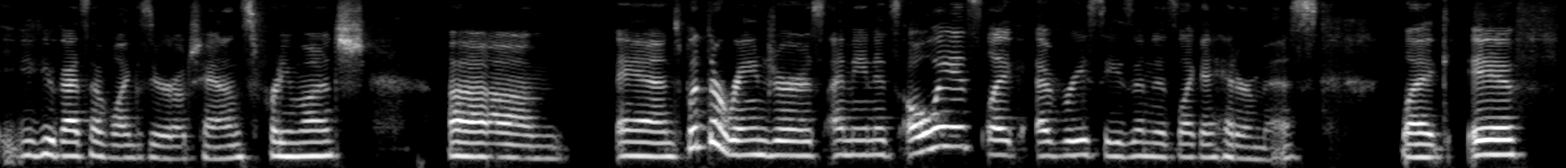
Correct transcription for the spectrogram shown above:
you, you guys have like zero chance pretty much. Um, and with the Rangers, I mean, it's always like every season is like a hit or miss. Like if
